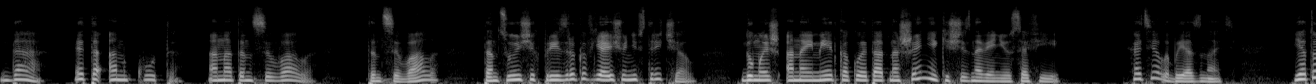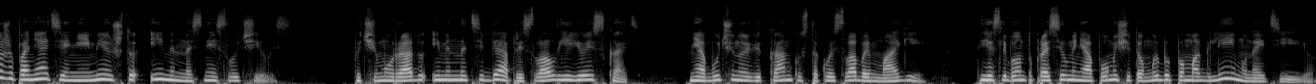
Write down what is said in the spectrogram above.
«Да, это Анкута. Она танцевала». «Танцевала? Танцующих призраков я еще не встречал. Думаешь, она имеет какое-то отношение к исчезновению Софии? Хотела бы я знать. Я тоже понятия не имею, что именно с ней случилось. Почему Раду именно тебя прислал ее искать? Необученную веканку с такой слабой магией? Если бы он попросил меня о помощи, то мы бы помогли ему найти ее.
